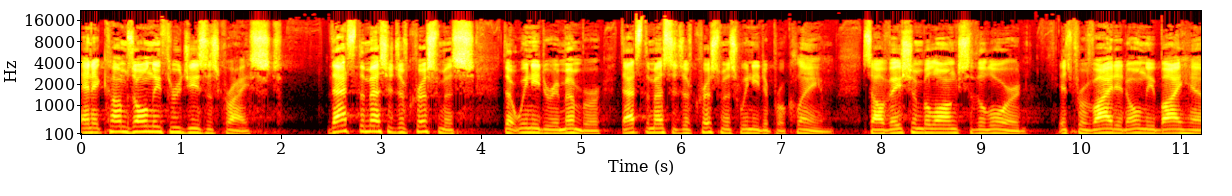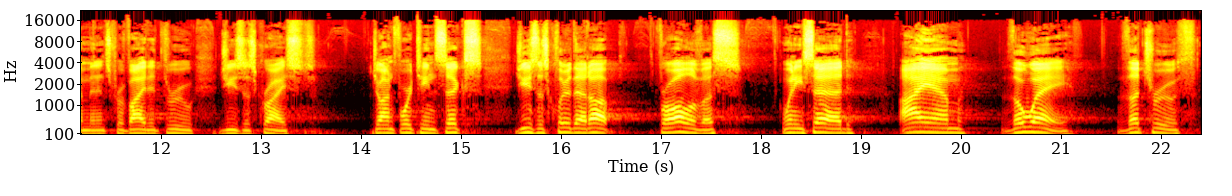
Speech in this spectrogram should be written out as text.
and it comes only through Jesus Christ. That's the message of Christmas that we need to remember. That's the message of Christmas we need to proclaim. Salvation belongs to the Lord. It's provided only by him, and it's provided through Jesus Christ. John 14, 6, Jesus cleared that up for all of us when he said, I am the way, the truth,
